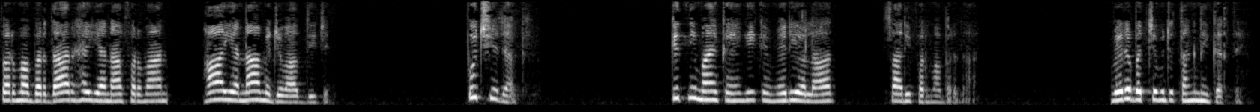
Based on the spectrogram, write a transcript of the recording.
فرما بردار ہے یا نا فرمان ہاں یا نہ میں جواب دیجیے پوچھئے جا کے۔ کتنی مائیں کہیں گی کہ میری اولاد ساری فرما بردار میرے بچے مجھے تنگ نہیں کرتے۔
